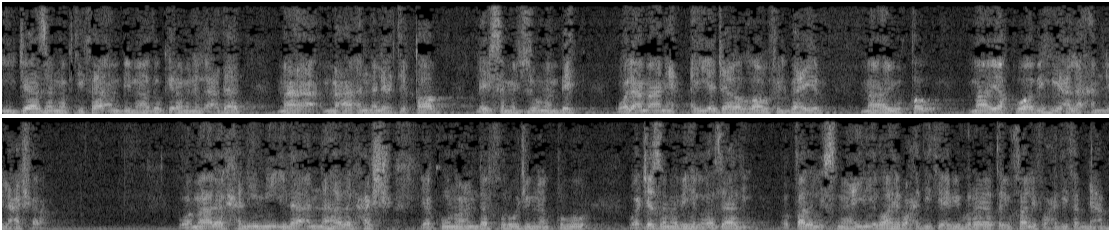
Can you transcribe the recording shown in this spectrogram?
إيجازا واكتفاء بما ذكر من الأعداد مع, مع أن الاعتقاب ليس مجزوما به ولا مانع أن يجعل الله في البعير ما, يقو ما يقوى به على حمل العشرة. ومال الحليم إلى أن هذا الحش يكون عند الخروج من القبور وجزم به الغزالي وقال الإسماعيلي ظاهر حديث أبي هريرة يخالف حديث ابن, عب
